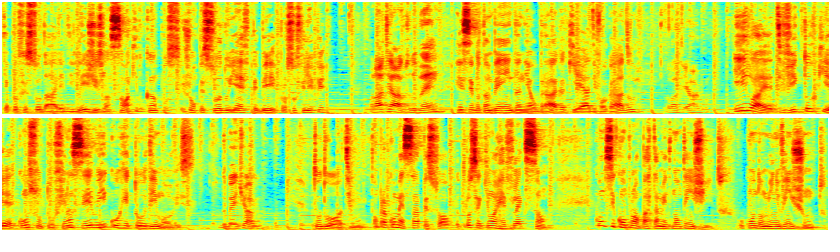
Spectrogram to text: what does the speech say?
que é professor da área de legislação aqui do campus João Pessoa do IFPB. Professor Felipe. Olá, Tiago, tudo bem? Recebo também Daniel Braga, que é advogado. Olá, Tiago e Laete Victor, que é consultor financeiro e corretor de imóveis. Tudo bem, Thiago? Tudo ótimo. Então, para começar, pessoal, eu trouxe aqui uma reflexão. Quando se compra um apartamento, não tem jeito. O condomínio vem junto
